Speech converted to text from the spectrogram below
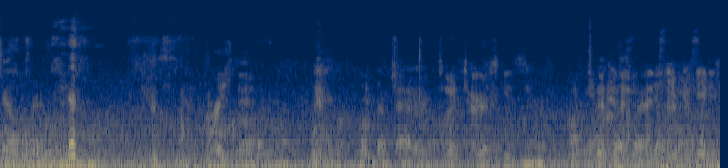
children. Twin Turskies. And a, and a Lamborghini.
